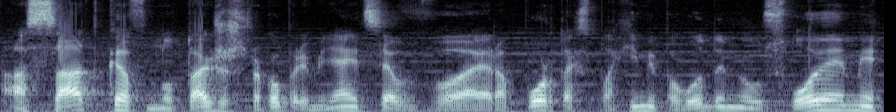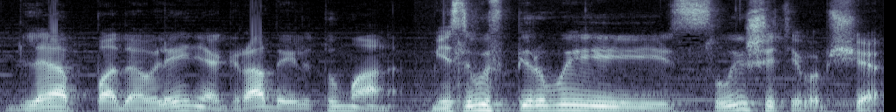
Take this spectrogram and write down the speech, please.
осадков, но также широко применяется в аэропортах с плохими погодными условиями для подавления града или тумана. Если вы впервые слышите вообще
